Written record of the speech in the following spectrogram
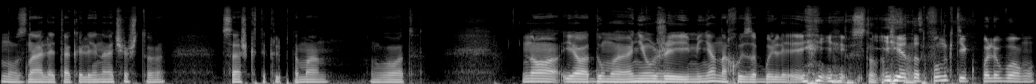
ну, знали так или иначе, что Сашка, ты клептоман, вот. Но я думаю, они уже и меня нахуй забыли, и, и этот пунктик по-любому,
